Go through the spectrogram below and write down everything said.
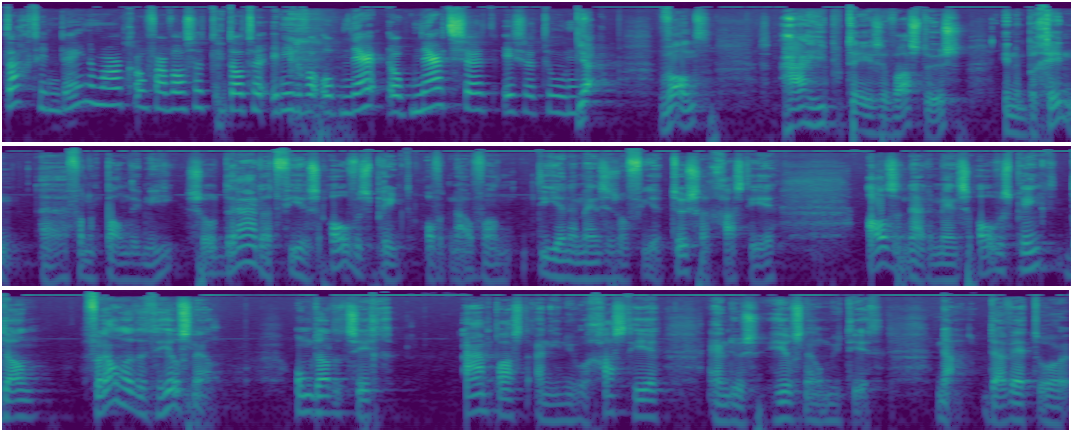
dacht in Denemarken, of waar was het? Dat er in ieder geval op, ner, op Nertse is er toen... Ja, want haar hypothese was dus, in het begin van een pandemie... zodra dat virus overspringt, of het nou van dier naar mens is of via tussengastheer... als het naar de mens overspringt, dan verandert het heel snel. Omdat het zich aanpast aan die nieuwe gastheer en dus heel snel muteert. Nou, daar werd door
